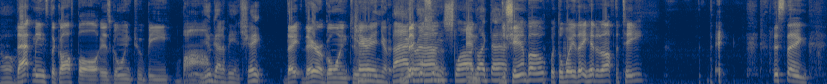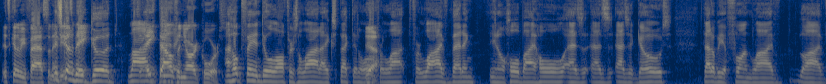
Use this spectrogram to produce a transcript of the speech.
Oh. That means the golf ball is going to be bomb. You got to be in shape. They they are going to Carrying your bag around and slog and like that? DeChambeau with the way they hit it off the tee. they- this thing, it's going to be fascinating. It's going to be a eight- good live. eight thousand yard course. I hope FanDuel offers a lot. I expect it'll Yeah. offer a lot for live betting. You know, hole by hole as as as it goes. That'll be a fun live live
